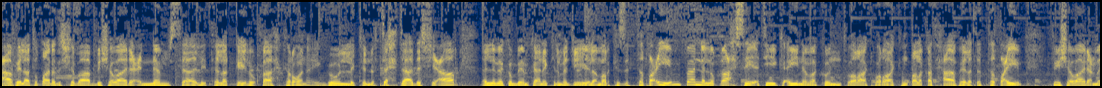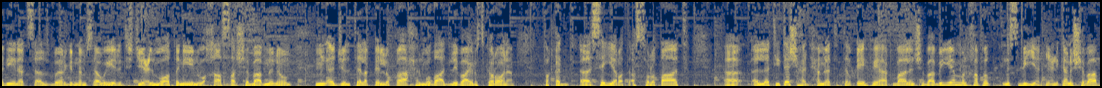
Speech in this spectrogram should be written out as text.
حافلة تطارد الشباب بشوارع النمسا لتلقي لقاح كورونا. يقول لك أنه تحت هذا الشعار إن لم يكن بإمكانك المجيء إلى مركز التطعيم فإن اللقاح سيأتيك أينما كنت. وراك وراك انطلقت حافلة التطعيم في شوارع مدينة سالزبورغ النمساوية لتشجيع المواطنين وخاصة الشباب منهم من أجل تلقي اللقاح المضاد لفيروس كورونا. فقد آه، سيرت السلطات التي تشهد حملة التلقيح فيها إقبالا شبابيا منخفض نسبيا. يعني كان الشباب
